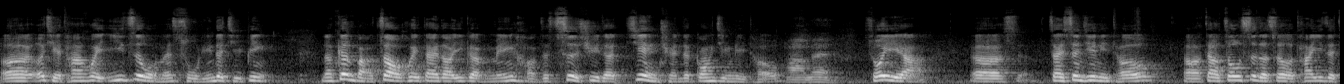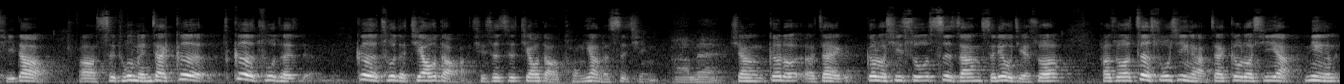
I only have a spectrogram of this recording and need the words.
呃，而且它会医治我们属灵的疾病，那更把教会带到一个美好的次序的健全的光景里头。阿门。所以啊，呃，在圣经里头啊、呃，到周四的时候，他一直提到啊、呃，使徒们在各各处的。各处的教导啊，其实是教导同样的事情。阿门。像哥罗呃，在哥罗西书四章十六节说，他说这书信啊，在哥罗西亚念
